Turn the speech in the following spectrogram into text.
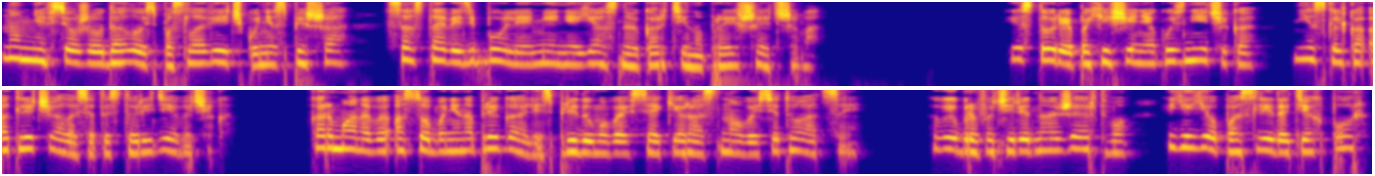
Но мне все же удалось по словечку, не спеша, составить более-менее ясную картину происшедшего. История похищения кузнечика несколько отличалась от истории девочек. Кармановы особо не напрягались, придумывая всякий раз новые ситуации. Выбрав очередную жертву, ее пасли до тех пор,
